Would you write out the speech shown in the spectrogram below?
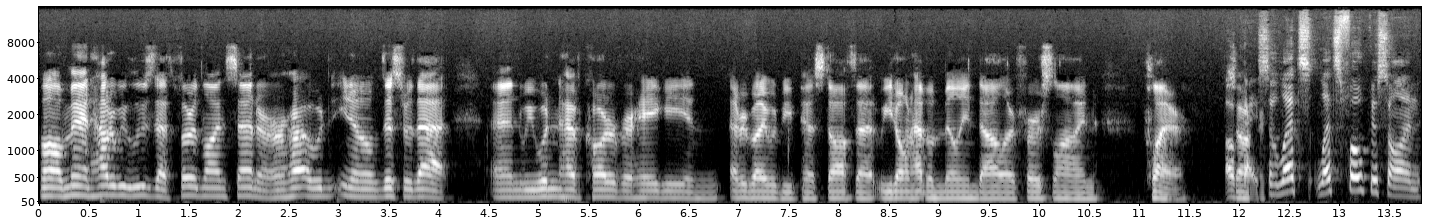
"Oh man, how did we lose that third line center? Or how would you know this or that?" And we wouldn't have Carter Verhaeghe, and everybody would be pissed off that we don't have a million dollar first line player. Okay, Sorry. so let's let's focus on.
